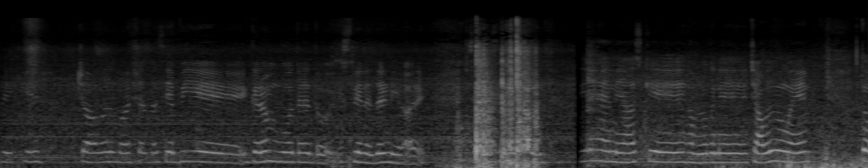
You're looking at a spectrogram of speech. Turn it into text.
देखिए, चावल, माशाल्लाह से अभी ये गर्म बहुत है तो इसलिए नज़र नहीं आ रहे। ये है न्याज के, हम लोगों ने चावल मंगवाए। तो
